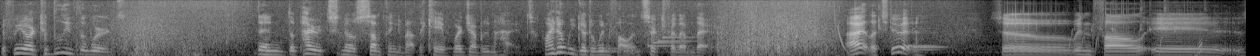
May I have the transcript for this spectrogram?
If we are to believe the words Then the pirates know something about the cave where Jabun hides. Why don't we go to Windfall and search for them there? Alright, let's do it. So, Windfall is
